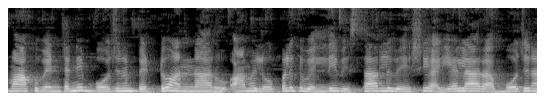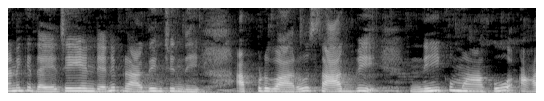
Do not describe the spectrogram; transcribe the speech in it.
మాకు వెంటనే భోజనం పెట్టు అన్నారు. ఆమె లోపలికి వెళ్ళి విస్తార్లు వేసి అయ్యలారా భోజనానికి దయచేయండి అని ప్రార్థించింది. అప్పుడు వారు సాధ్వి నీకు మాకు ఆ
